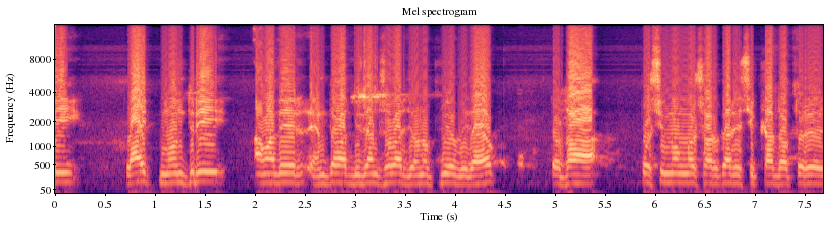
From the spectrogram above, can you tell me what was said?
এই লাইট মন্ত্রী আমাদের হেমতাবাদ বিধানসভার জনপ্রিয় বিধায়ক তথা পশ্চিমবঙ্গ সরকারের শিক্ষা দপ্তরের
